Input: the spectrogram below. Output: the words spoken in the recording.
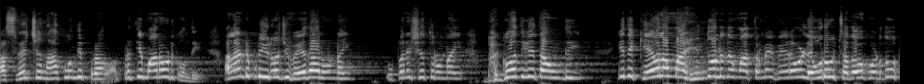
ఆ స్వేచ్ఛ నాకు ఉంది ప్ర- ప్రతి మానవుడికి ఉంది. అలాంటప్పుడు ఈరోజు వేదాలు ఉన్నాయి ఉపనిషత్తులు ఉన్నాయి భగవద్గీత ఉంది. ఇది కేవలం మా హిందువులది మాత్రమే వేరే వాళ్ళు ఎవరూ చదవకూడదు.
